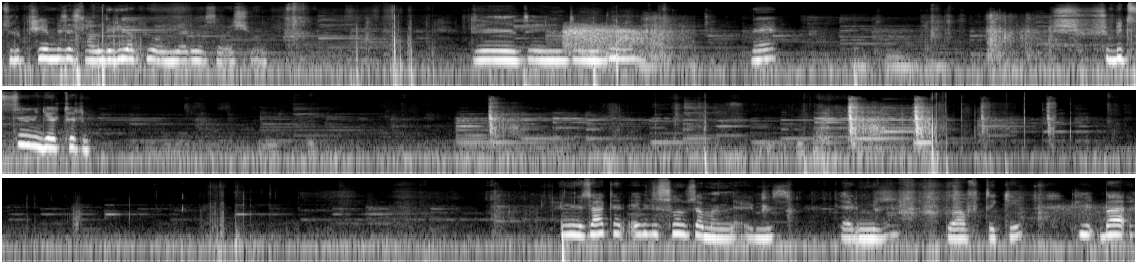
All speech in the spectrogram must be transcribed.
Türkiye'mize saldırı yapıyor. Onlarla savaşıyor. Dı dı dı dı. Ne? Şu bitsin getiririm. Anne zaten evde son zamanlarımız, zamanlarımız bu haftaki. Ba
